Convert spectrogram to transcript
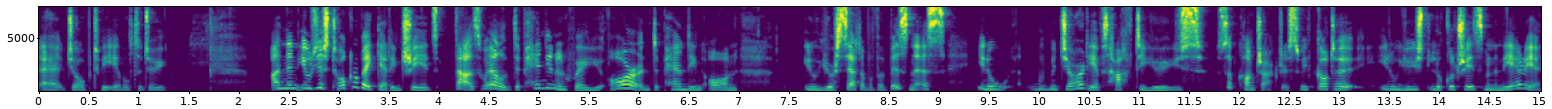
uh, job to be able to do. And then you're just talking about getting trades, that as well, depending on where you are and depending on you know, your setup of a business, you know, the majority of us have to use subcontractors. We've got to, you know, use local tradesmen in the area.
